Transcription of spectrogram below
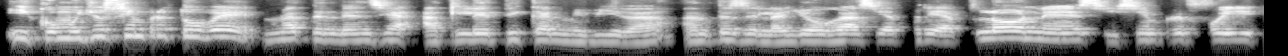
y como yo siempre tuve una tendencia atlética en mi vida, antes de la yoga hacía triatlones y siempre fui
